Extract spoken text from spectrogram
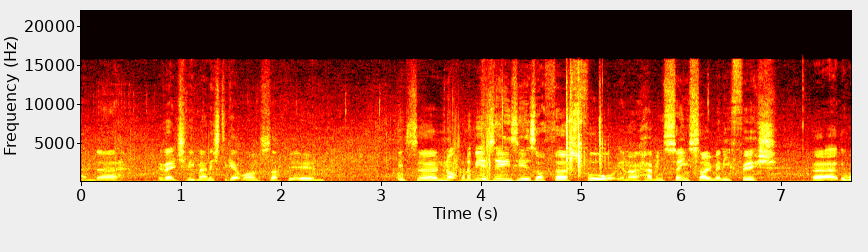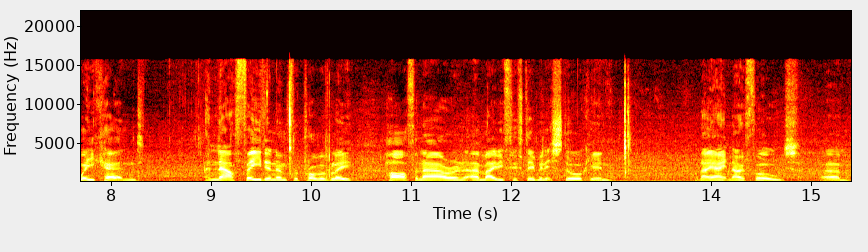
and uh, eventually managed to get one, suck it in. It's uh, not going to be as easy as I first thought, you know, having seen so many fish uh, at the weekend and now feeding them for probably half an hour and, maybe 15 minutes stalking, they ain't no fools. Um,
